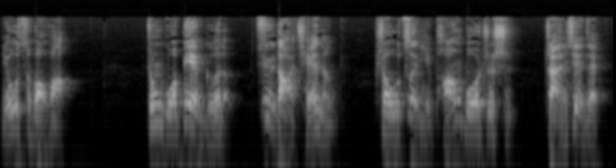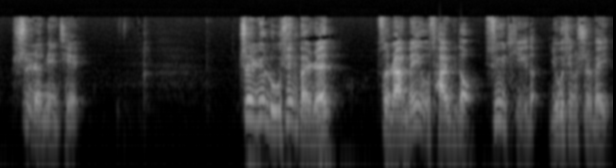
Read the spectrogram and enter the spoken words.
由此爆发。中国变革的巨大潜能首次以磅礴之势展现在世人面前。至于鲁迅本人，自然没有参与到具体的游行示威，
